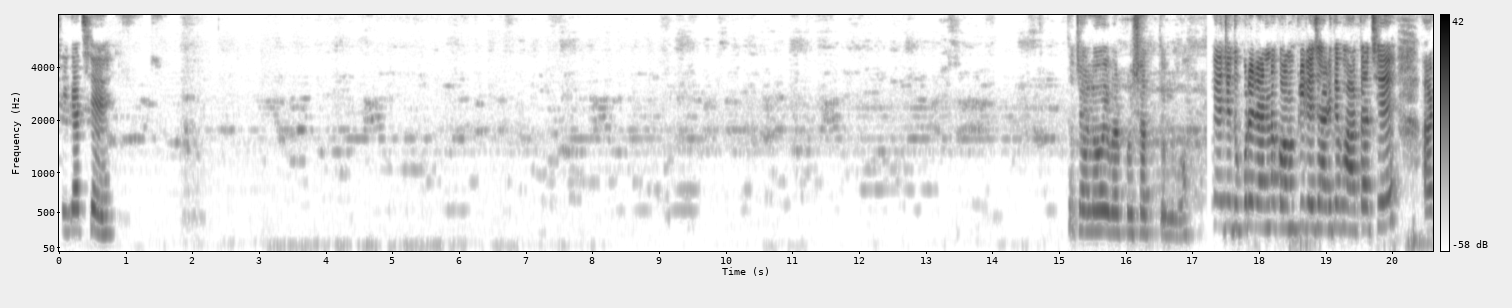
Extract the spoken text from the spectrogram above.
ঠিক আছে। তো চলো এবার প্রসাদ তুলবো। যে দুপুরে রান্না কমপ্লিট এই ঝাড়িতে ভাত আছে আর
